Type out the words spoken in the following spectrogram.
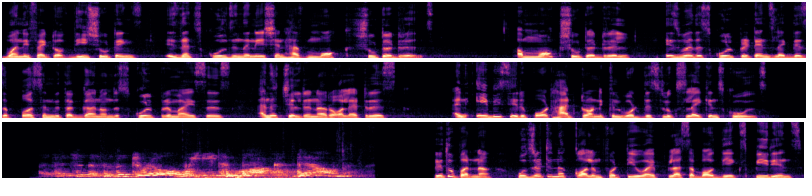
One effect of these shootings is that schools in the nation have mock shooter drills. A mock shooter drill is where the school pretends like there's a person with a gun on the school premises and the children are all at risk. An ABC report had chronicled what this looks like in schools. Attention, this is a drill. We need to lock down. Rituparna, who's written a column for TOI Plus about the experience,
